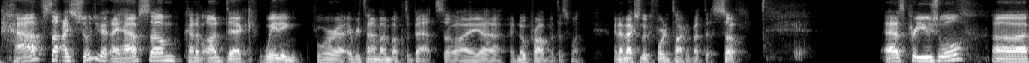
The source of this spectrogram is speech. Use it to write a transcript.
have some. I showed you guys. I have some kind of on deck, waiting for uh, every time I'm up to bat. So I, uh, I had no problem with this one, and I'm actually looking forward to talking about this. So, as per usual, uh,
